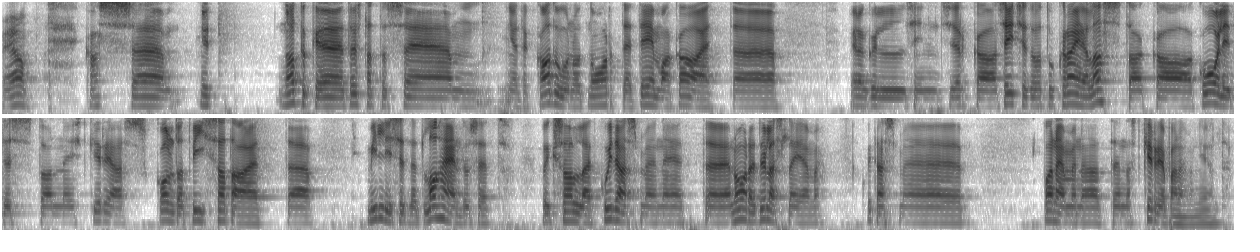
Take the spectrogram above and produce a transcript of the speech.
ja, kas äh, nüüd natuke tõstatas see nii-öelda kadunud noorte teema ka, et äh, meil on küll siin circa seitse tuhat Ukraina last, aga koolidest on neist kirjas kolm tuhat viissada, et äh, millised need lahendused võiks olla, et kuidas me need äh, noored üles leiame, kuidas me paneme nad ennast kirja panema nii-öelda?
